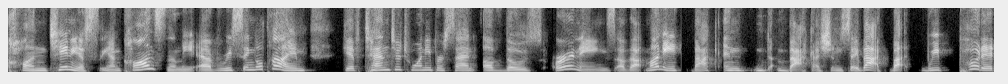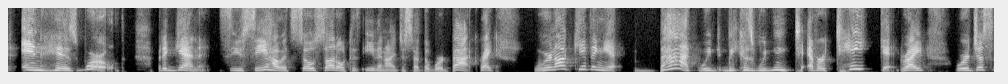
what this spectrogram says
continuously and constantly every single time give 10 to 20% of those earnings of that money back and back. I shouldn't say back, but we put it in his world. But again, so you see how it's so subtle because even I just said the word back, right? We're not giving it back we, because we didn't ever take it, right? We're just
